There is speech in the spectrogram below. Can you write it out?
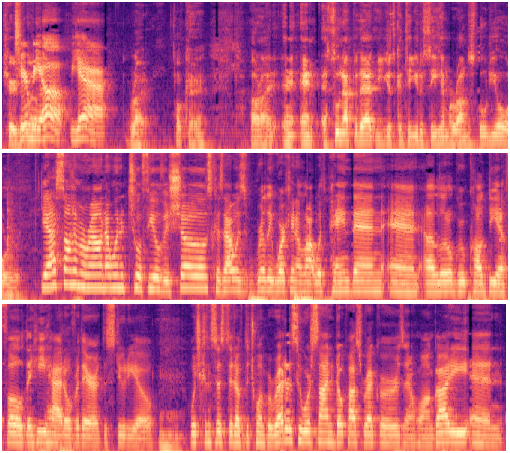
Cheer cheer, me up. up. Yeah. Right. Okay. All right. And, and as soon after that, you just continue to see him around the studio, or Yeah, I saw him around. I went into a few of his shows because I was really working a lot with Payne then and a little group called DFO that he had over there at the studio, mm-hmm. which consisted of the Twin Berettas who were signed to Dope House Records and Juan Gotti and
